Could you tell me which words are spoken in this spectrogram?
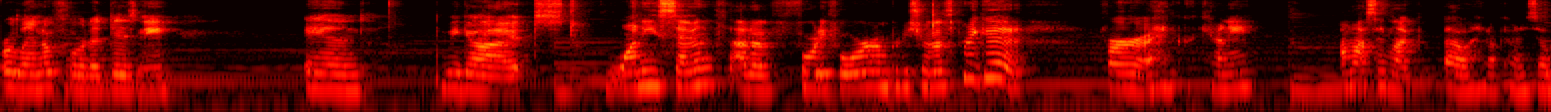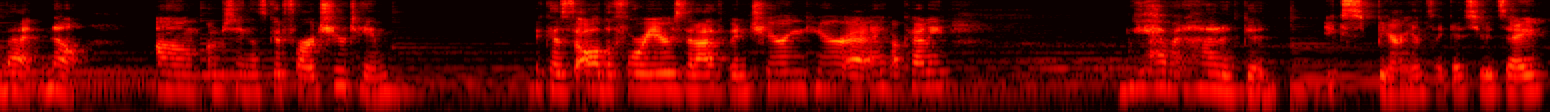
Orlando, Florida, Disney. And we got 27th out of 44. I'm pretty sure that's pretty good for Hancock County. I'm not saying like, oh, Hancock County's so bad. No. Um, I'm just saying that's good for our cheer team. Because all the four years that I've been cheering here at Hancock County, we haven't had a good experience, I guess you would say.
